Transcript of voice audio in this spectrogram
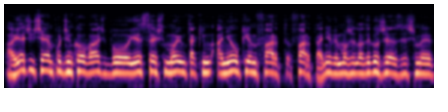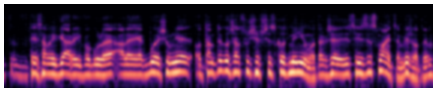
A ja ci chciałem podziękować, bo jesteś moim takim aniołkiem fart, farta. Nie wiem, może dlatego, że jesteśmy w- tej samej wiary i w ogóle, ale jak byłeś u mnie, od tamtego czasu się wszystko zmieniło. Także jesteś ze słońcem, wiesz o tym.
